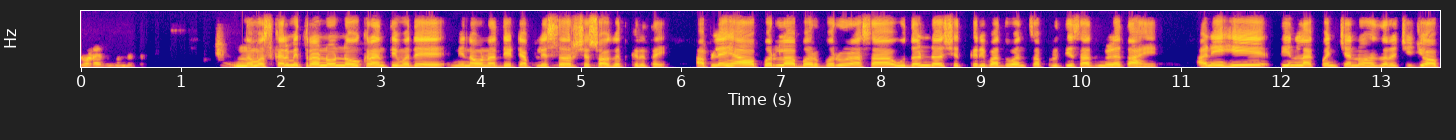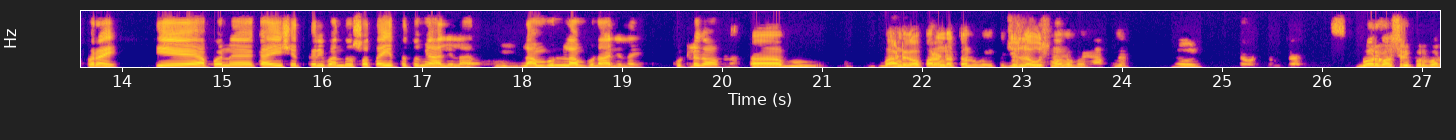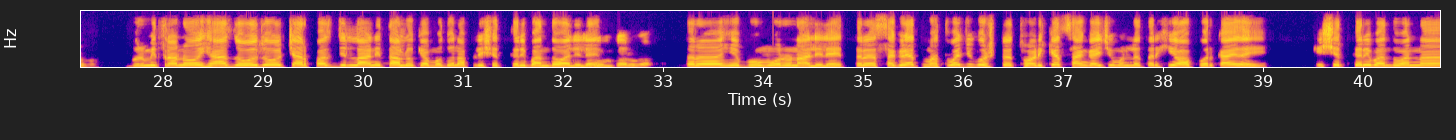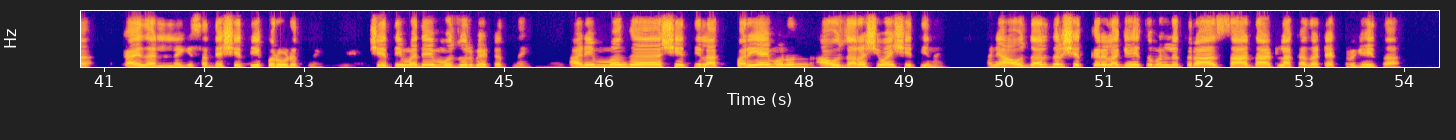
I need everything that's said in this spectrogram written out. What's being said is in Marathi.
जोडायचं म्हणलं तर. नमस्कार मित्रांनो नवक्रांतीमध्ये मी नवनाथ देठे आपले सहर्ष स्वागत करीत आहे. आपल्या ह्या ऑफरला भरभरून असा उदंड शेतकरी बांधवांचा प्रतिसाद मिळत आहे. आणि ही तीन लाख पंच्याण्णव हजाराची जी ऑफर आहे ते आपण अं, काही शेतकरी बांधव स्वतः इथं तुम्ही आलेला आहात. लांबून लांबून आलेला आहे. कुठलं गाव आपलं? अं, भांडगाव परांडा तालुका येतो जिल्हा उस्मानाबाद. आपलं? बोरगाव श्रीपूर बोरगाव. बरं मित्रांनो ह्या जवळजवळ चार पाच जिल्हा आणि तालुक्यामधून आपले शेतकरी बांधव आलेले आहेत. तालुका. तर हे भूमवरून आलेले आहेत. तर सगळ्यात महत्वाची गोष्ट थोडक्यात सांगायची म्हणलं तर ही ऑफर काय आहे? की शेतकरी बांधवांना काय झालेलं आहे की सध्या शेती परवडत नाही. शेतीमध्ये मजूर भेटत नाही. आणि मग शेतीला पर्याय म्हणून अवजाराशिवाय शेती नाही. आणि अवजार जर शेतकऱ्याला घ्यायचं म्हणलं तर आज सात आठ लाखाचा ट्रॅक्टर घ्यायचा.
